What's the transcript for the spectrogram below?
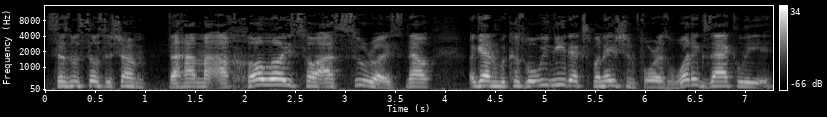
Says Yesharim, "V'hama'acholois ha'asurois." Now, again, because what we need explanation for is what exactly,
